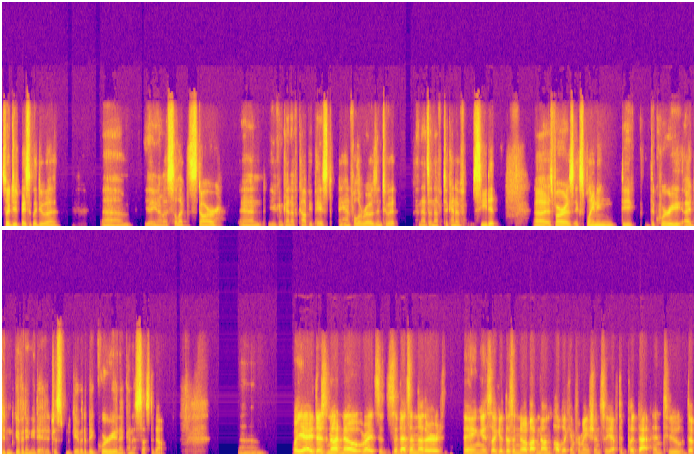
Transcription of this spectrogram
So just basically do a, um, you know, a select star and you can kind of copy paste a handful of rows into it. And that's enough to kind of seed it. Uh, as far as explaining the the query, I didn't give it any data, just gave it a big query and it kind of sussed it out. Um, but yeah, it does not know, right? So, so that's another thing is like it doesn't know about non-public information. So you have to put that into the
